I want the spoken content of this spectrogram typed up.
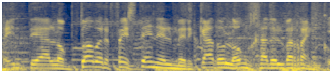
Vente al Oktoberfest en el Mercado Lonja del Barranco.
